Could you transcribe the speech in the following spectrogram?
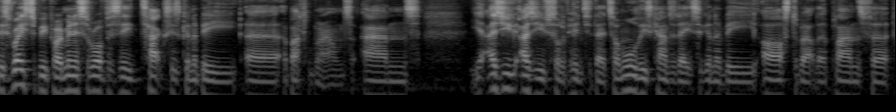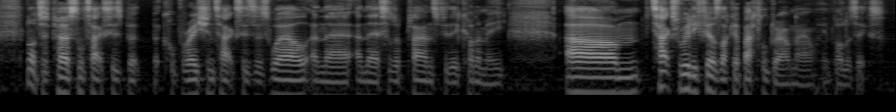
this race to be prime minister, obviously tax is going to be uh, a battleground, and yeah, as you as you've sort of hinted there, Tom, all these candidates are going to be asked about their plans for not just personal taxes but but corporation taxes as well, and their and their sort of plans for the economy. Um, tax really feels like a battleground now in politics.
